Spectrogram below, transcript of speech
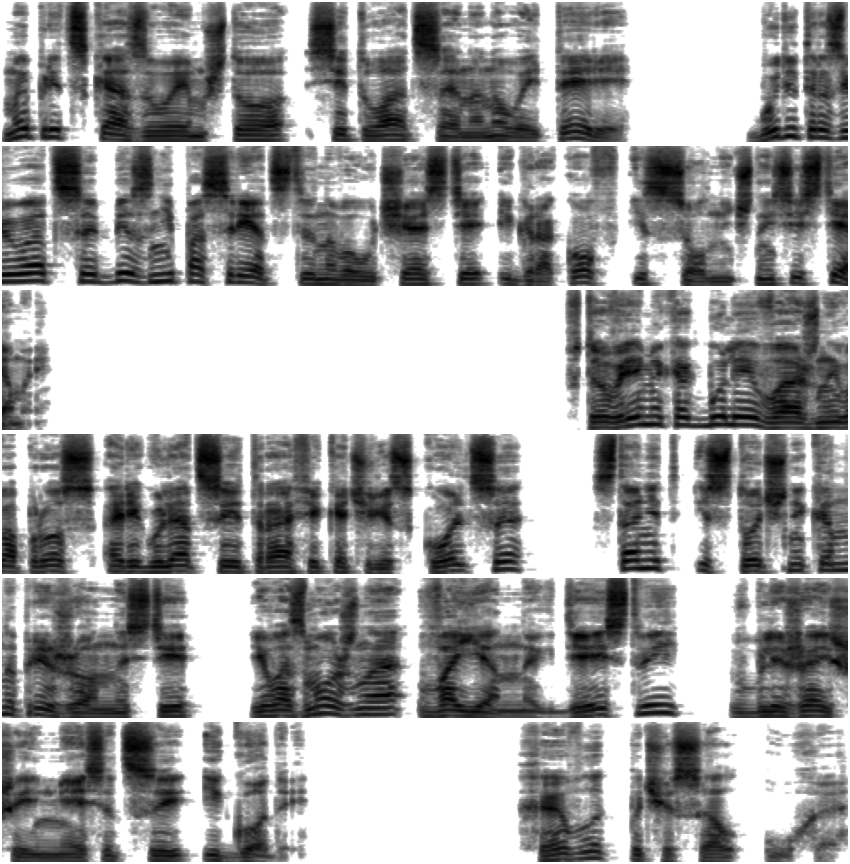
мы предсказываем, что ситуация на Новой Терре будет развиваться без непосредственного участия игроков из Солнечной системы. В то время как более важный вопрос о регуляции трафика через кольца станет источником напряженности и, возможно, военных действий в ближайшие месяцы и годы. Хевлок почесал ухо.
